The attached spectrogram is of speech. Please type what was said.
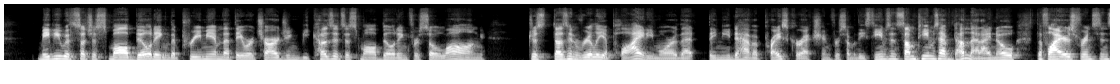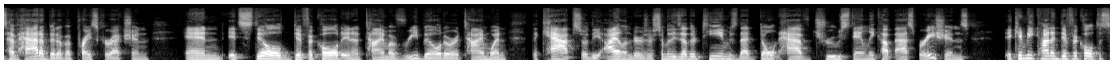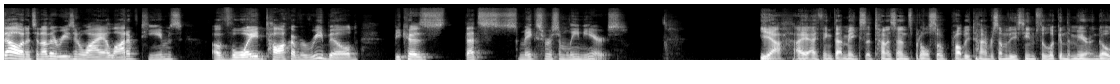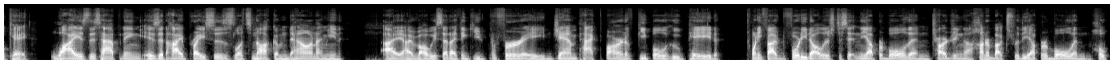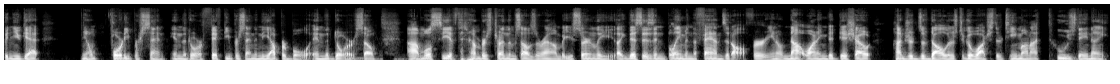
maybe with such a small building, the premium that they were charging because it's a small building for so long just doesn't really apply anymore that they need to have a price correction for some of these teams and some teams have done that. I know the Flyers for instance have had a bit of a price correction and it's still difficult in a time of rebuild or a time when the Caps or the Islanders or some of these other teams that don't have true Stanley Cup aspirations, it can be kind of difficult to sell and it's another reason why a lot of teams avoid talk of a rebuild because that's makes for some lean years. Yeah, I, I, think that makes a ton of sense, but also probably time for some of these teams to look in the mirror and go, okay, why is this happening? Is it high prices? Let's knock them down. I mean, I, I've always said I think you'd prefer a jam packed barn of people who paid 25 to $40 to sit in the upper bowl than charging a hundred bucks for the upper bowl and hoping you get you know 40% in the door 50% in the upper bowl in the door. So um, we'll see if the numbers turn themselves around but you certainly like this isn't blaming the fans at all for you know not wanting to dish out hundreds of dollars to go watch their team on a tuesday night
